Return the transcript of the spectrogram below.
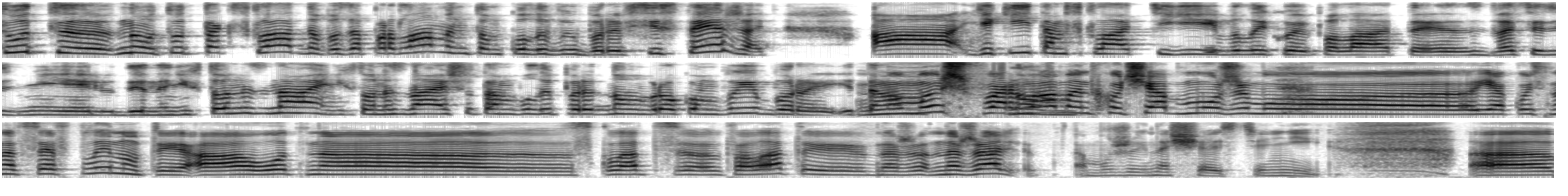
тут е, ну тут так складно, бо за парламентом, коли вибори всі стежать. А який там склад тієї великої палати з 21 людини? Ніхто не знає, ніхто не знає, що там були перед новим роком вибори. І там, Ну ми ж парламент, ну... хоча б можемо е, якось на це вплинути. А от на склад палати, на жаль, а може і на щастя, ні. А,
